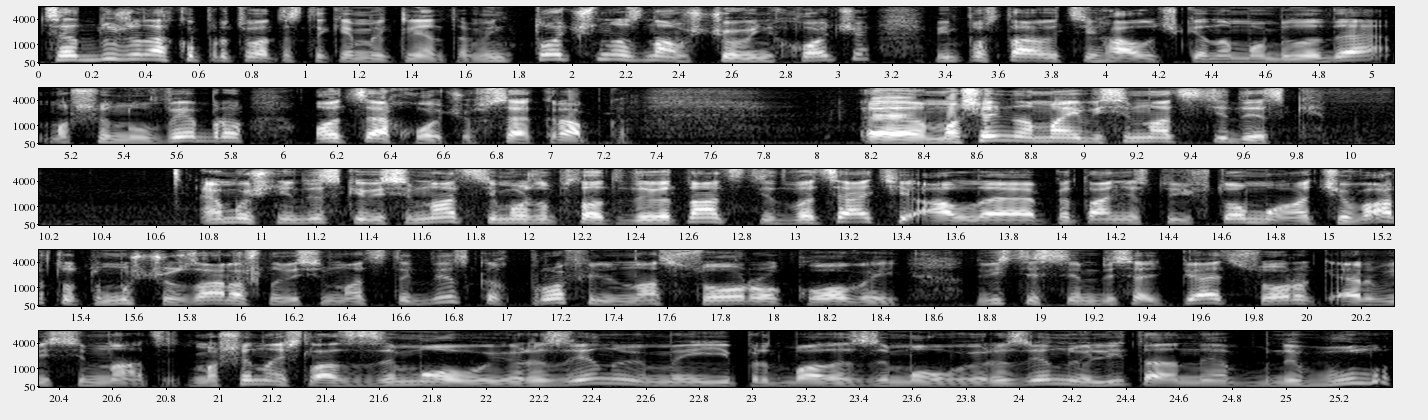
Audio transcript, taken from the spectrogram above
Це дуже легко працювати з такими клієнтами. Він точно знав, що він хоче. Він поставив ці галочки на мобіледе, машину вибрав. Оце хочу. Все, крапка. Е, машина має 18 диски. Емочні диски 18, можна поставити 19, 20, але питання стоїть в тому, а чи варто, тому що зараз на 18 дисках профіль у нас 40-й, 275 40 R18. Машина йшла з зимовою резиною. Ми її придбали з зимовою резиною. Літа не, не було.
